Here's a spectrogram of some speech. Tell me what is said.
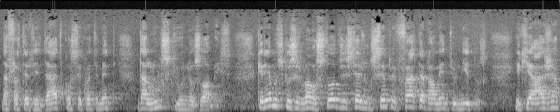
da fraternidade, consequentemente, da luz que une os homens. Queremos que os irmãos todos estejam sempre fraternalmente unidos e que haja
